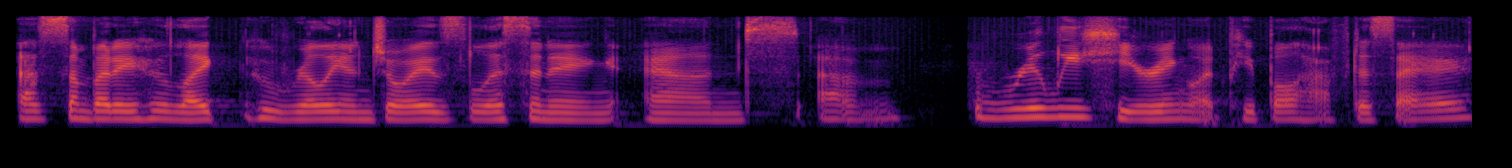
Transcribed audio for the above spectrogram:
as somebody who like who really enjoys listening and um, really hearing what people have to say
